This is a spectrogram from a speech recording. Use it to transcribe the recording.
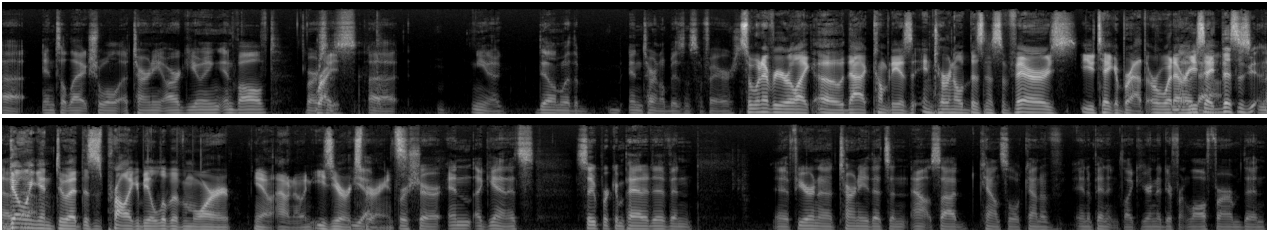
uh, intellectual attorney arguing involved versus, uh, you know, dealing with the internal business affairs. So whenever you're like, "Oh, that company has internal business affairs," you take a breath or whatever. No you say, "This is No going doubt. into it. This is probably gonna be a little bit of a more, you know, I don't know, an easier experience." Yeah, for sure. And again, it's super competitive. And if you're an attorney that's an outside counsel, kind of independent, like you're in a different law firm, then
